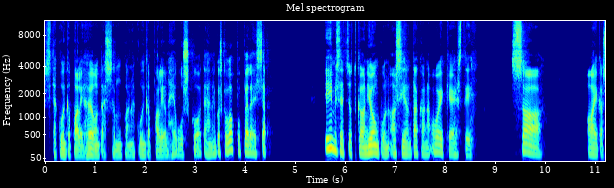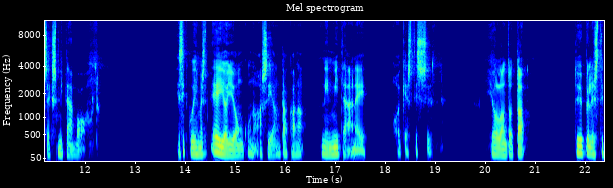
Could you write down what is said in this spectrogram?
sitä kuinka paljon he on tässä mukana, kuinka paljon he uskoo tähän. Koska loppupeleissä ihmiset, jotka on jonkun asian takana oikeasti, saa aikaiseksi mitä vaan. Ja sitten kun ihmiset ei ole jonkun asian takana, niin mitään ei oikeasti synny. Jolloin tota, tyypillisesti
